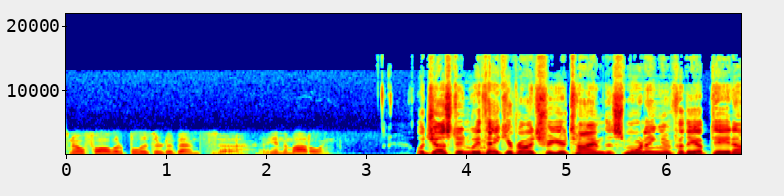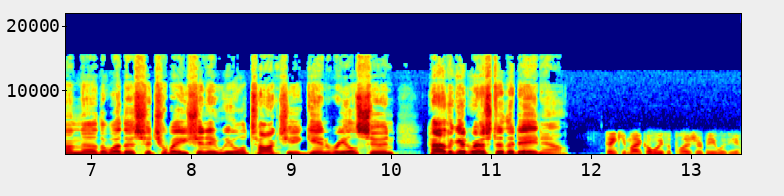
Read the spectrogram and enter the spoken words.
snowfall or blizzard events in the modeling. Well, Justin, we thank you very much for your time this morning and for the update on uh, the weather situation, and we will talk to you again real soon. Have a good rest of the day now. Thank you, Mike. Always a pleasure to be with you.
